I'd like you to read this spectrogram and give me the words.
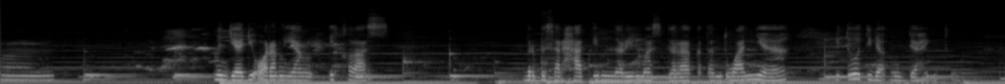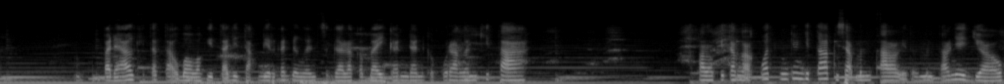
um, menjadi orang yang ikhlas berbesar hati menerima segala ketentuannya itu tidak mudah gitu. Padahal kita tahu bahwa kita ditakdirkan dengan segala kebaikan dan kekurangan kita kalau kita nggak kuat mungkin kita bisa mental gitu. Mentalnya jauh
